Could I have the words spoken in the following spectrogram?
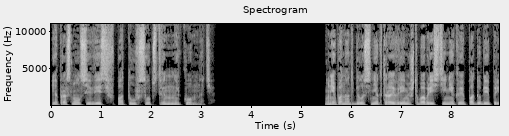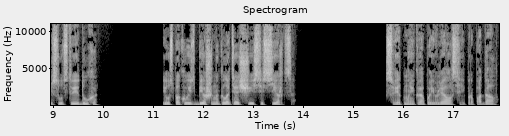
Я проснулся весь в поту в собственной комнате. Мне понадобилось некоторое время, чтобы обрести некое подобие присутствия духа и успокоить бешено колотящееся сердце. Свет маяка появлялся и пропадал.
